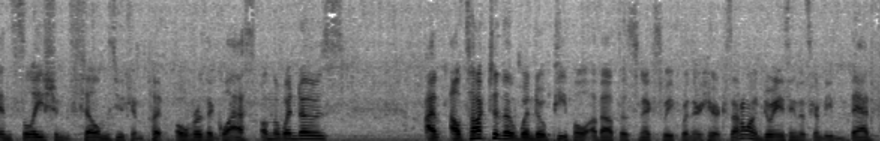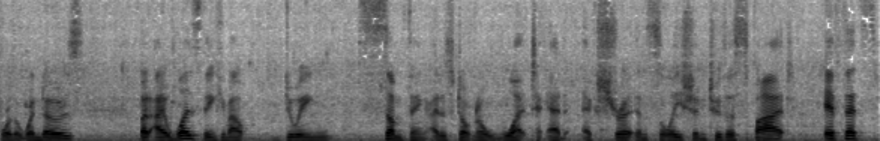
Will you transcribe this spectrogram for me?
insulation films you can put over the glass on the windows. I, will talk to the window people about this next week when they're here because I don't want to do anything that's going to be bad for the windows. But I was thinking about doing something. I just don't know what to add extra insulation to the spot. If that's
